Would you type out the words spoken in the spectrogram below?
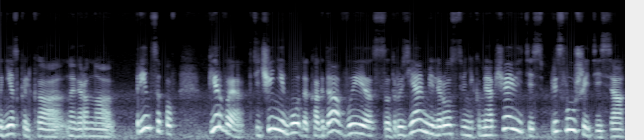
несколько, наверное, принципов. Первое, в течение года, когда вы с друзьями или родственниками общаетесь, прислушайтесь. А,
